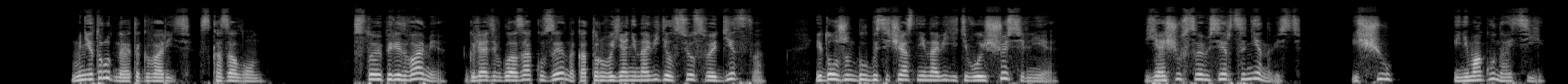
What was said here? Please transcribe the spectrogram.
— Мне трудно это говорить, — сказал он. — Стоя перед вами, глядя в глаза кузена, которого я ненавидел все свое детство и должен был бы сейчас ненавидеть его еще сильнее, я ищу в своем сердце ненависть. Ищу и не могу найти.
